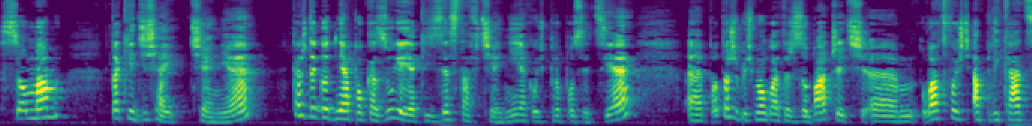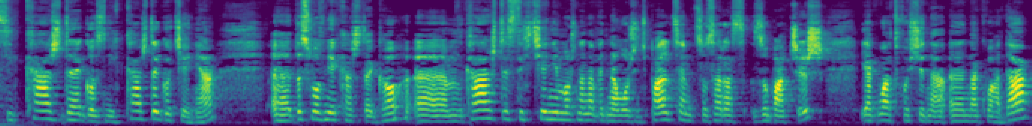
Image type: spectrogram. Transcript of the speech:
są, mam takie dzisiaj cienie. Każdego dnia pokazuję jakiś zestaw cieni, jakąś propozycję, e, po to, żebyś mogła też zobaczyć łatwość aplikacji każdego z nich, każdego cienia. E, dosłownie każdego. Każdy z tych cieni można nawet nałożyć palcem, co zaraz zobaczysz, jak łatwo się na, e, nakłada.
